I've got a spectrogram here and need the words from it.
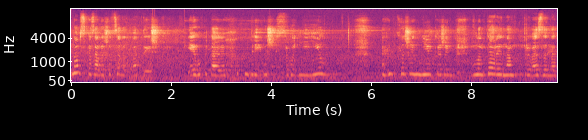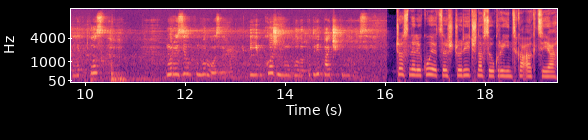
Нам сказали, що це на два тижні. Я його питаю, Андрій, ви що сьогодні їли? А він каже, ні, каже, волонтери нам привезли на блокпост морозилку морозива. І кожному було по дві пачки морозива. Час не лікує це щорічна всеукраїнська акція.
